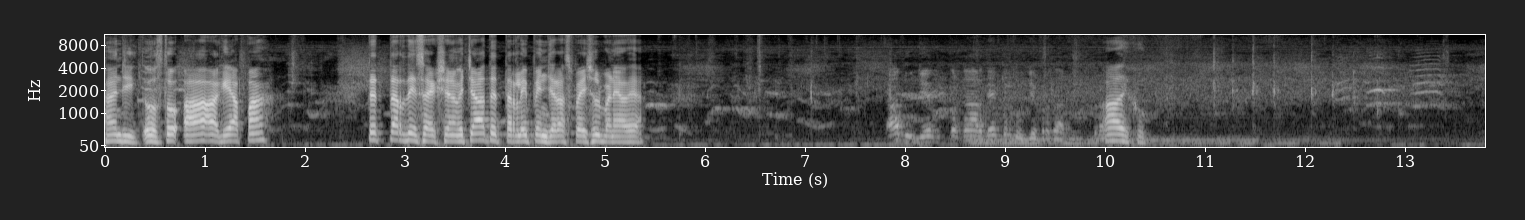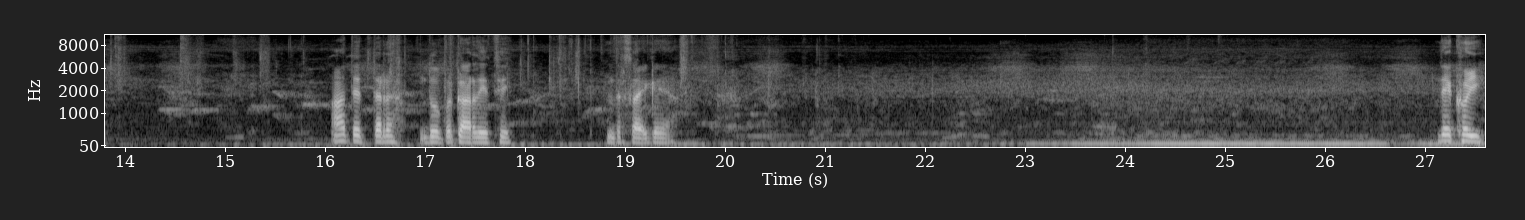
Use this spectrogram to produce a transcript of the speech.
ਹਾਂਜੀ ਦੋਸਤੋ ਆ ਆ ਗਏ ਆਪਾਂ ਤਿੱਤਰ ਦੇ ਸੈਕਸ਼ਨ ਵਿੱਚ ਆ ਤਿੱਤਰ ਲਈ ਪਿੰਜਰਾ ਸਪੈਸ਼ਲ ਬਣਿਆ ਹੋਇਆ। ਆ ਦੂਜੇ ਪ੍ਰਕਾਰ ਦੇ ਇਧਰ ਦੂਜੇ ਪ੍ਰਕਾਰ ਦੇ। ਆ ਦੇਖੋ। ਆ ਤਿੱਤਰ ਦੋ ਪ੍ਰਕਾਰ ਦੇ ਇੱਥੇ ਦਰਸਾਏ ਗਏ ਆ। ਦੇਖੋ ਜੀ,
